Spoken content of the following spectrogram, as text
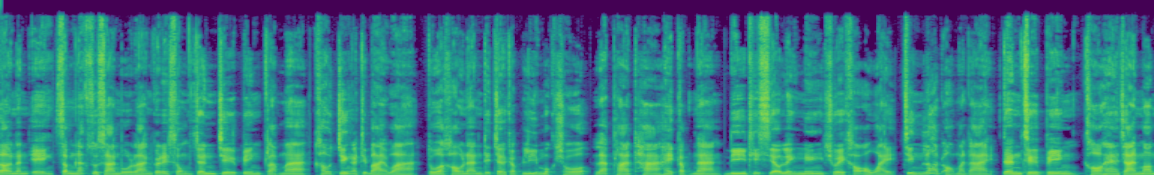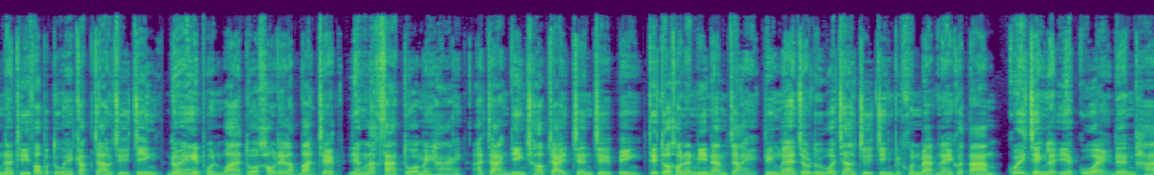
ตอนนั้นเองสำนักสุสานโบราณก็ได้ส่งเจินจือปิงกลับมา เขาจึงอธิบายว่า ตัวเขานั้นได้เจอกับลี่หมกโชและพลาดท่าให้กับนาง ดีที่เซียวเหลิงนึ่งช่วยเขาเอาไว้ จึงรอดออกมาได้ เจินจือปิง ขอให้อาจารย์มอบหน้าที่เฝ้าประตูให้กับเจ้าจือจิง โดยให้เหตุผลว่าตัวเขาได้รับบาดเจ็บ ยังรักษาตัวไม่หาย อาจารย์ยิ่งชอบใจเจินจือปิง ที่ตัวเขานั้นมีน้ำใจ ถึงแม้จะรู้ว่าเจ้าจือจิงเป็นคนแบบไหนก็ตามกล้วยเจ๋งและเอียกล้วยเดินทาง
